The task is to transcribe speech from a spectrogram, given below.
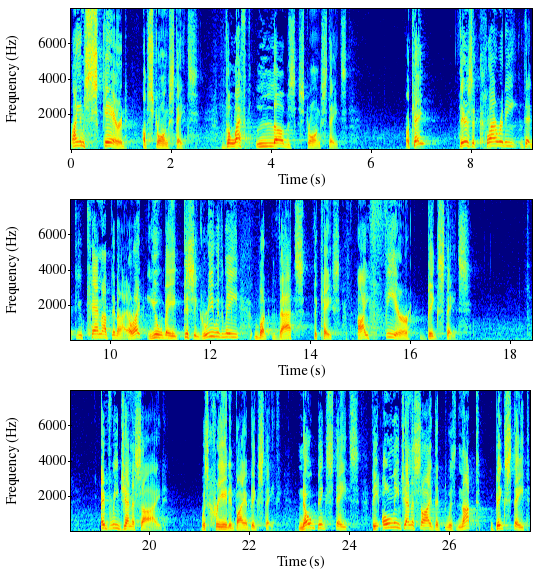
I am scared of strong states. The left loves strong states. Okay? There's a clarity that you cannot deny, all right? You may disagree with me, but that's the case. I fear big states. Every genocide was created by a big state. No big states. The only genocide that was not big state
